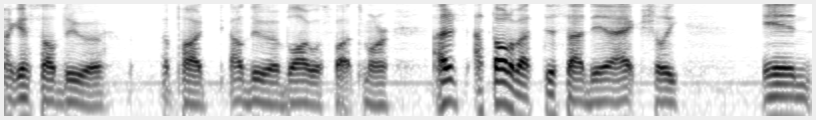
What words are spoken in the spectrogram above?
I guess I'll do a a pod. I'll do a blogle spot tomorrow. I just I thought about this idea actually, in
